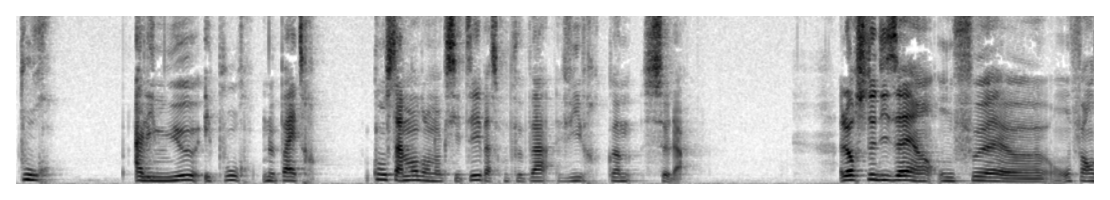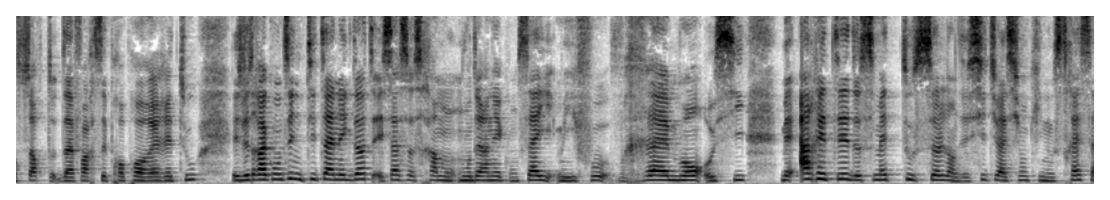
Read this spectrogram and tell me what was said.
pour aller mieux et pour ne pas être constamment dans l'anxiété parce qu'on ne peut pas vivre comme cela. Alors je te disais, hein, on, fait, euh, on fait en sorte d'avoir ses propres horaires et tout. Et je vais te raconter une petite anecdote, et ça ce sera mon, dernier conseil, mais il faut vraiment aussi mais arrêter de se mettre tout seul dans des situations qui nous stressent.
